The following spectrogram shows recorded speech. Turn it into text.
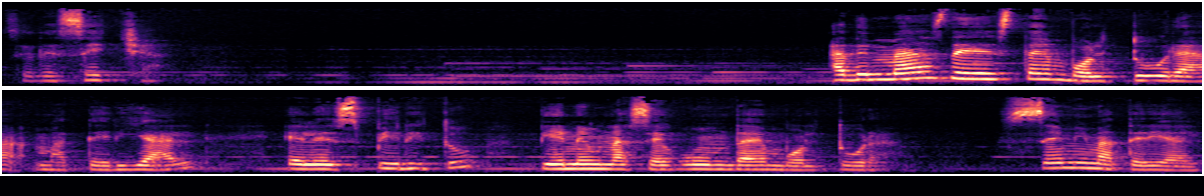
se desecha. Además de esta envoltura material, el espíritu tiene una segunda envoltura, semimaterial,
